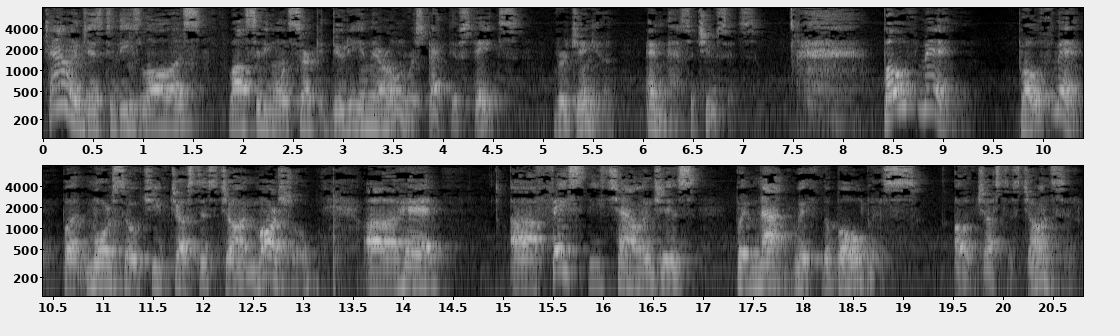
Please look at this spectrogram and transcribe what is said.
challenges to these laws while sitting on circuit duty in their own respective states, Virginia and Massachusetts. Both men, both men, but more so Chief Justice John Marshall, uh, had uh, faced these challenges, but not with the boldness of Justice Johnson.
